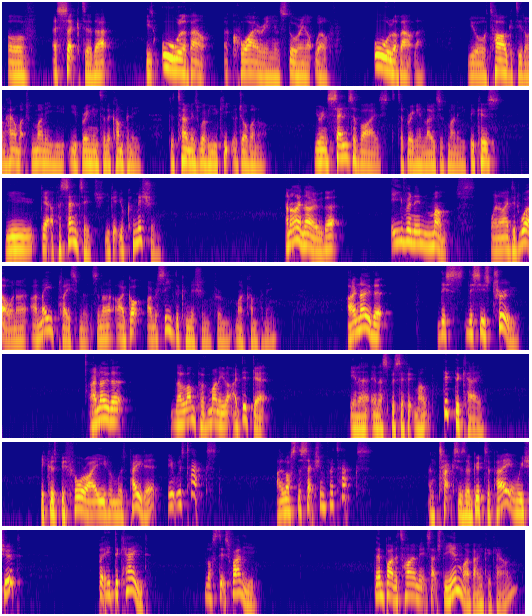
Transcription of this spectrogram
of a sector that is all about acquiring and storing up wealth. All about that. You're targeted on how much money you, you bring into the company, determines whether you keep your job or not. You're incentivized to bring in loads of money because you get a percentage, you get your commission. And I know that even in months when I did well and I, I made placements and I, I got I received a commission from my company, I know that this this is true. I know that the lump of money that I did get in a in a specific month did decay. Because before I even was paid it, it was taxed. I lost a section for tax. And taxes are good to pay and we should. But it decayed, lost its value. Then by the time it's actually in my bank account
